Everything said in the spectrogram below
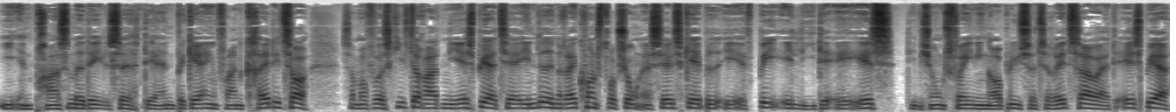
i en pressemeddelelse. Det er en begæring fra en kreditor, som har fået skifteretten i Esbjerg til at indlede en rekonstruktion af selskabet EFB Elite AS. Divisionsforeningen oplyser til Ritzau, at Esbjerg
